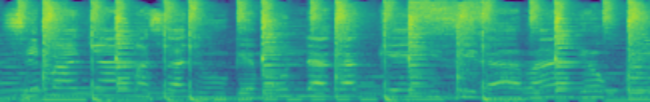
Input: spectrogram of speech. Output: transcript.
simanya amasanyu ge mundagakka emizira abangi okwebazaawo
